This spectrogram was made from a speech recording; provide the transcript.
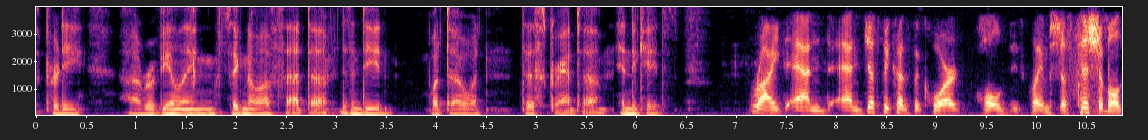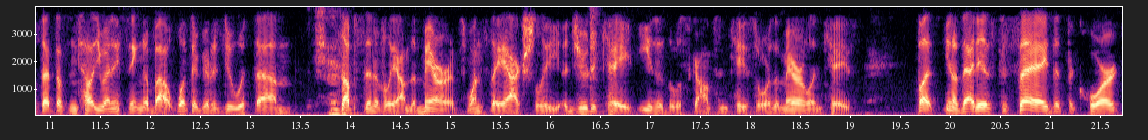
a pretty uh, revealing signal if that uh, is indeed what uh, what this grant uh, indicates. Right, and and just because the court holds these claims justiciable, that doesn't tell you anything about what they're going to do with them sure. substantively on the merits once they actually adjudicate either the Wisconsin case or the Maryland case. But you know that is to say that the court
